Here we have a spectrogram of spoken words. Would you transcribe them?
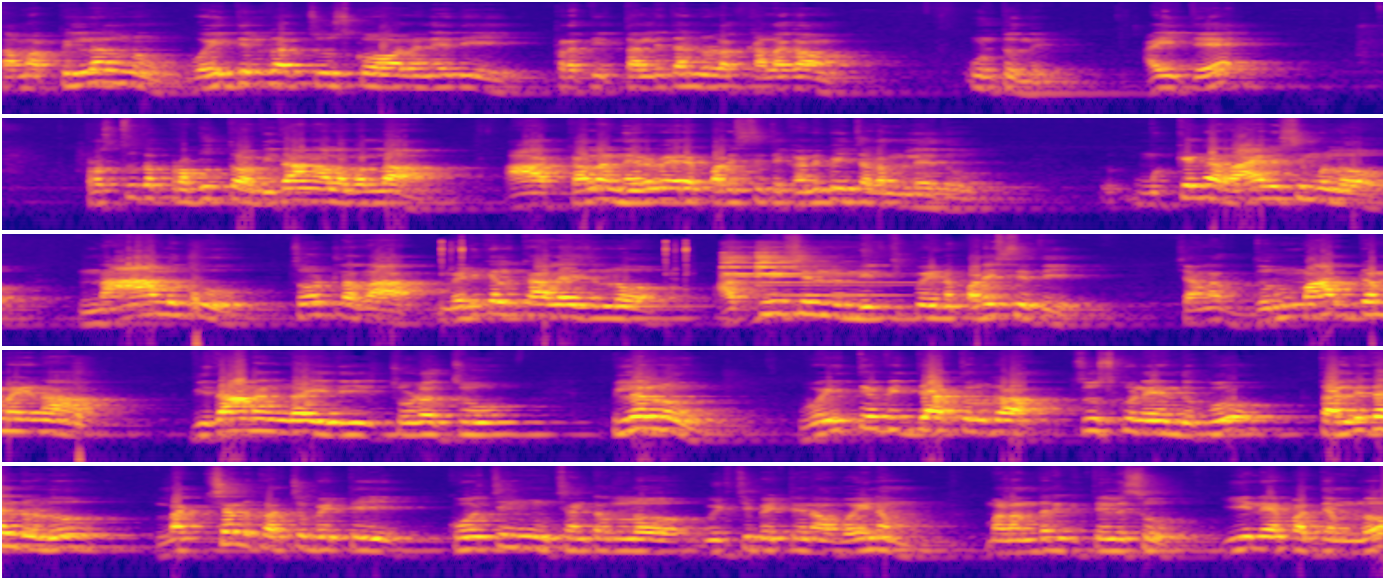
తమ పిల్లలను వైద్యులుగా చూసుకోవాలనేది ప్రతి తల్లిదండ్రుల కలగా ఉంటుంది. అయితే ప్రస్తుత ప్రభుత్వ విధానాల వల్ల ఆ కళ నెరవేరే పరిస్థితి కనిపించడం లేదు. ముఖ్యంగా రాయలసీమలో నాలుగు చోట్ల రా మెడికల్ కాలేజీల్లో అడ్మిషన్లు నిలిచిపోయిన పరిస్థితి చాలా దుర్మార్గమైన విధానంగా ఇది చూడొచ్చు. పిల్లలను వైద్య విద్యార్థులుగా చూసుకునేందుకు తల్లిదండ్రులు లక్షలు ఖర్చు పెట్టి కోచింగ్ సెంటర్లో విడిచిపెట్టిన వైనం మనందరికీ తెలుసు. ఈ నేపథ్యంలో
